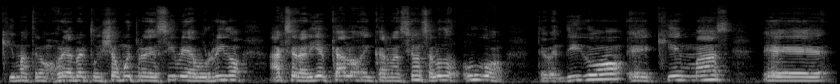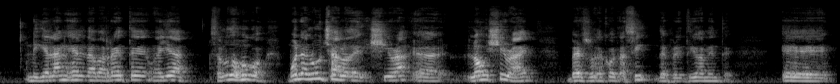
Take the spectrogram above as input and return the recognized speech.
¿Quién más tenemos? Jorge Alberto, un show muy predecible y aburrido. Axel Ariel Carlos Encarnación, saludos Hugo, te bendigo. Eh, ¿Quién más? Eh, Miguel Ángel Navarrete, allá. Saludos, Hugo. Buena lucha lo de Shira, uh, Long Shirai versus Dakota. Sí, definitivamente. Eh,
